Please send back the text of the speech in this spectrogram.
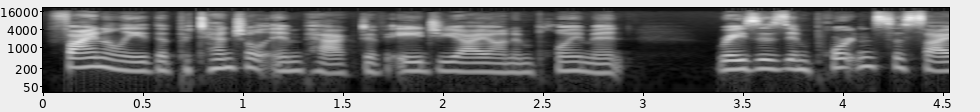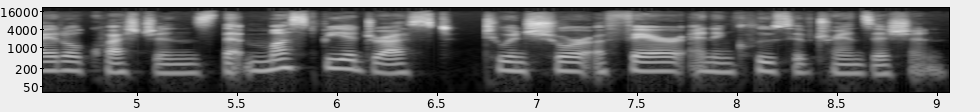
Finally, the potential impact of AGI on employment raises important societal questions that must be addressed to ensure a fair and inclusive transition.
